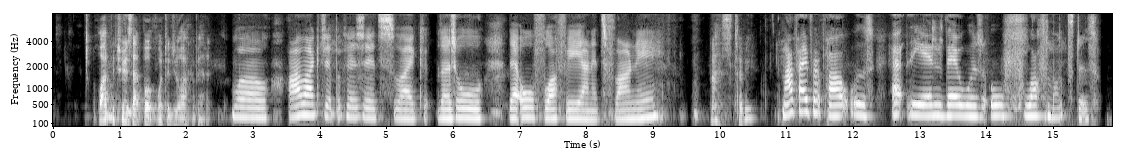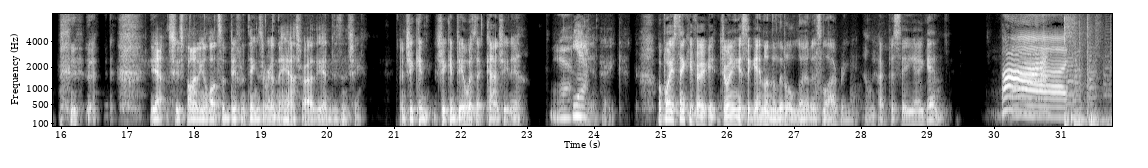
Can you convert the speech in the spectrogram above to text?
Why did we choose that book? What did you like about it? Well, I liked it because it's like there's all they're all fluffy and it's funny. Nice, Toby. My favourite part was at the end there was all fluff monsters. Yeah, she's finding lots of different things around the house right at the end, isn't she? And she can she can deal with it, can't she? Now. Yeah. Yeah. Yeah, very good. Well, boys, thank you for joining us again on the Little Learners Library, and we hope to see you again. Bye. Bye.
